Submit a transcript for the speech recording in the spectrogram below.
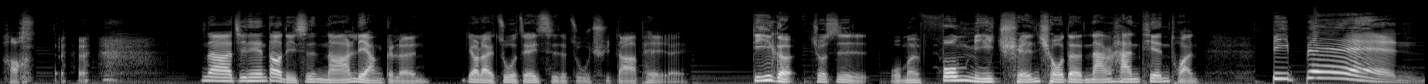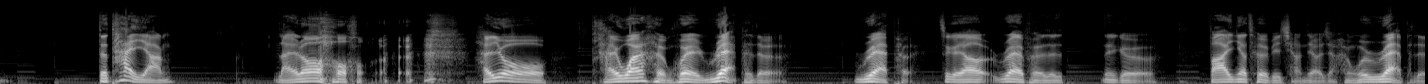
好。那今天到底是哪两个人要来做这一次的主曲搭配嘞？第一个就是我们风靡全球的南韩天团 BigBang 的太阳来喽，还有台湾很会 rap 的 rap，这个要 rap 的那个发音要特别强调一下，很会 rap 的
